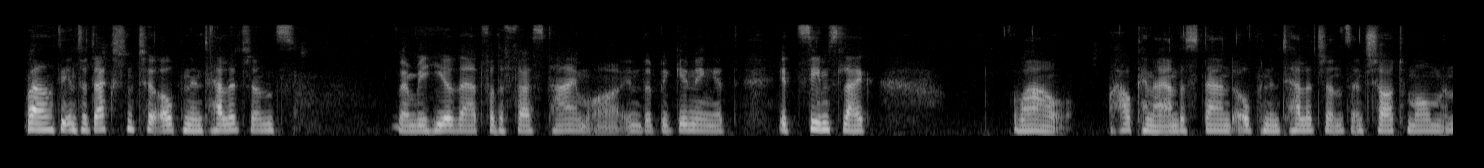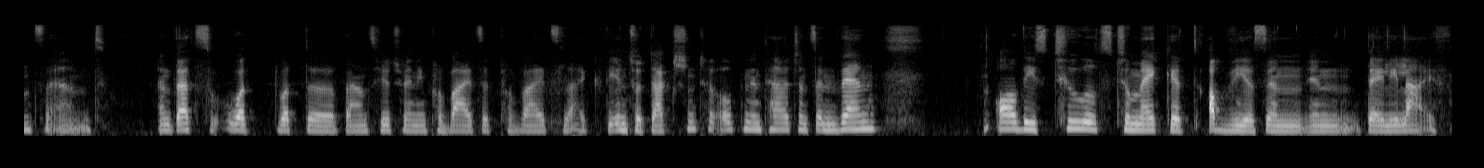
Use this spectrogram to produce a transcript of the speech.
Well, the introduction to open intelligence, when we hear that for the first time or in the beginning, it, it seems like, wow, how can I understand open intelligence in short moments? And, and that's what, what the Balanced View training provides. It provides like the introduction to open intelligence and then all these tools to make it obvious in, in daily life.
